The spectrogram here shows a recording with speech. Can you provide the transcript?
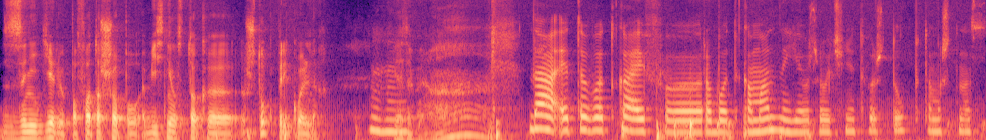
за неделю по фотошопу объяснил столько штук прикольных. Я такой, а Да, это вот кайф э, работы командной, я уже очень этого жду, потому что у нас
